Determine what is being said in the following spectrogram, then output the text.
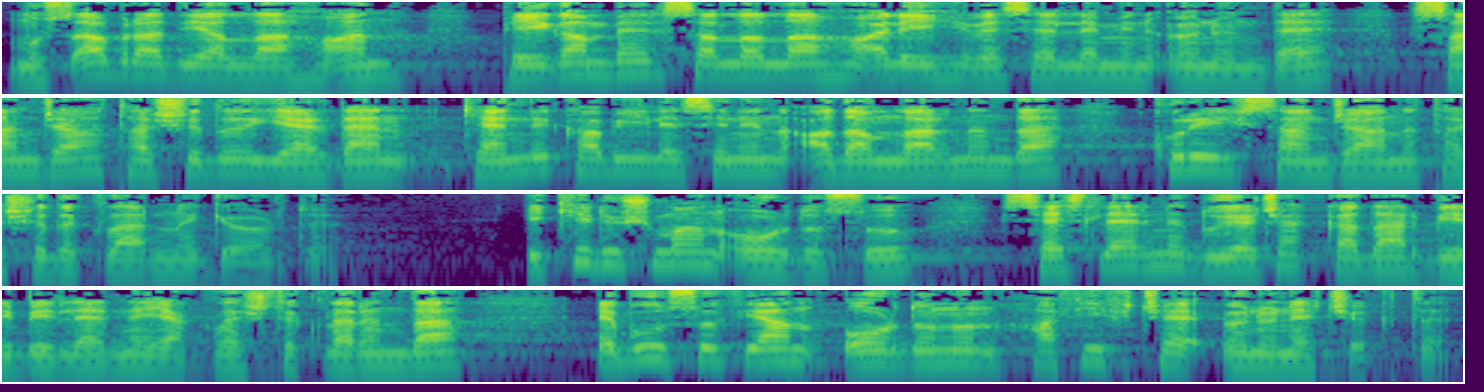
Musab radıyallahu an Peygamber sallallahu aleyhi ve sellemin önünde sancağı taşıdığı yerden kendi kabilesinin adamlarının da Kureyş sancağını taşıdıklarını gördü. İki düşman ordusu seslerini duyacak kadar birbirlerine yaklaştıklarında Ebu Sufyan ordunun hafifçe önüne çıktı.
